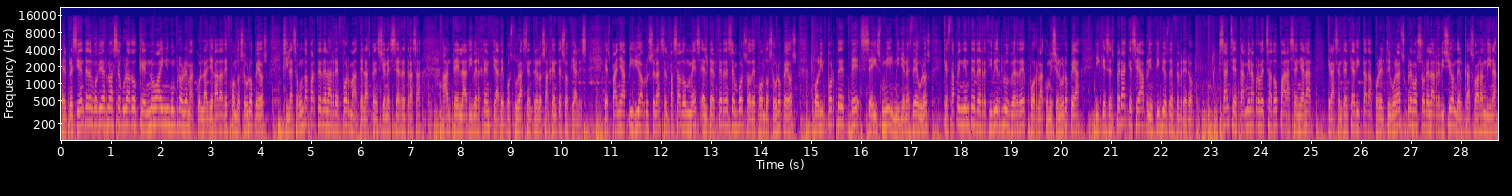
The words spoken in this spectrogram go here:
el presidente del gobierno ha asegurado que no hay ningún problema con la llegada de fondos europeos si la segunda parte de la reforma de las pensiones se retrasa ante la divergencia de posturas entre los agentes sociales. España pidió a Bruselas el pasado mes el tercer desembolso de fondos europeos por importe de 6.000 millones de euros que está pendiente de recibir luz verde por la Comisión Europea y que se espera que sea a principios de febrero. Sánchez también ha aprovechado para señalar que la sentencia dictada por el Tribunal Supremo sobre la revisión del caso Arandina,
